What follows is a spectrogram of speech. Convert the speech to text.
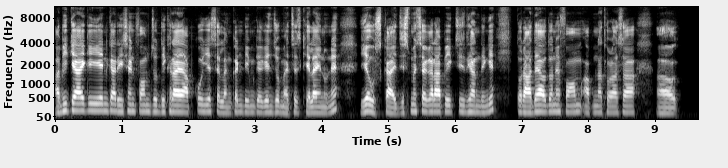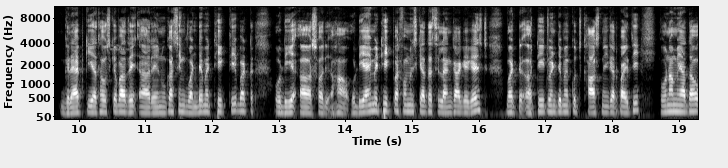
अभी क्या है कि ये इनका रिसेंट फॉर्म जो दिख रहा है आपको, ये श्रीलंकन टीम के अगेंस्ट जो मैचेस खेला है इन्होंने, ये उसका है, जिसमें से अगर आप एक चीज़ ध्यान देंगे तो राधा यादव ने फॉर्म अपना थोड़ा सा ग्रैब किया था उसके बाद रे, रेणुका सिंह वनडे में ठीक थी बट ओडिया सॉरी हाँ ओडीआई में ठीक परफॉर्मेंस किया था श्रीलंका के अगेंस्ट बट टी ट्वेंटी में कुछ खास नहीं कर पाई थी। पूनम यादव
